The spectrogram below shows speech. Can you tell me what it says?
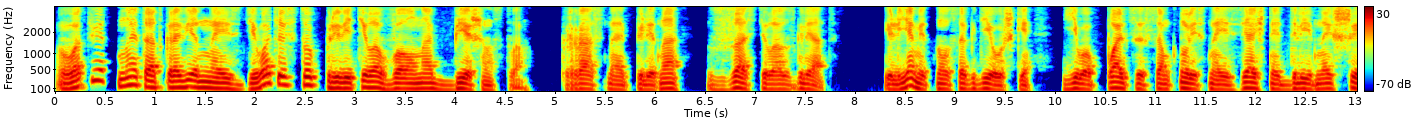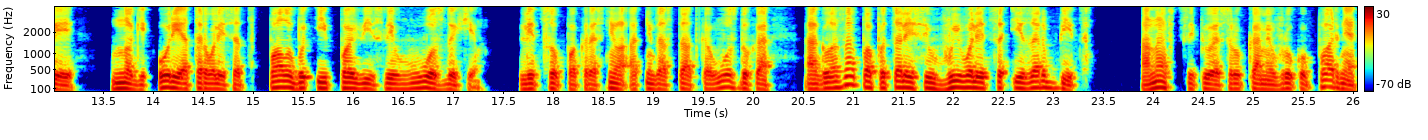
В ответ на это откровенное издевательство прилетела волна бешенства. Красная пелена застила взгляд. Илья метнулся к девушке. Его пальцы сомкнулись на изящной длинной шее. Ноги Ори оторвались от палубы и повисли в воздухе. Лицо покраснело от недостатка воздуха, а глаза попытались вывалиться из орбит. Она вцепилась руками в руку парня,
